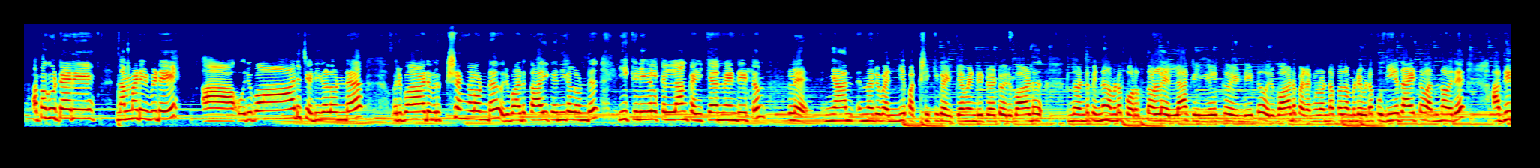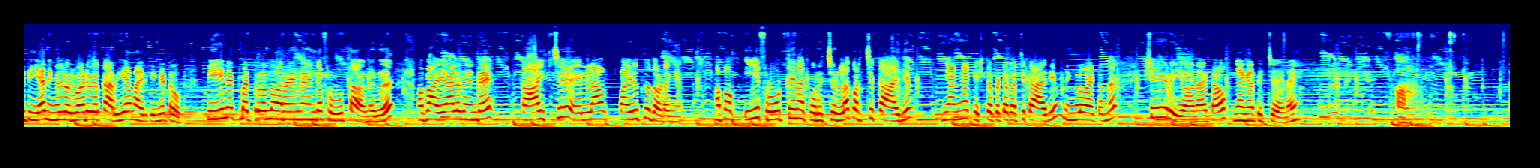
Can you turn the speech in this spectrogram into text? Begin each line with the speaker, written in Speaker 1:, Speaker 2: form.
Speaker 1: അപ്പൊ കൂട്ടുകാരെ നമ്മുടെ ഇവിടെ ഒരുപാട് ചെടികളുണ്ട് ഒരുപാട് വൃക്ഷങ്ങളുണ്ട് ഒരുപാട് കായ്കനികളുണ്ട്. ഈ കിളികൾക്കെല്ലാം കഴിക്കാൻ വേണ്ടിയിട്ടും അല്ലേ? ഞാൻ എന്നൊരു വലിയ പക്ഷിക്ക് കഴിക്കാൻ വേണ്ടിയിട്ടുമായിട്ട് ഒരുപാട് ഇതുണ്ട് പിന്നെ നമ്മുടെ പുറത്തുള്ള എല്ലാ കിളികൾക്ക് വേണ്ടിയിട്ട് ഒരുപാട് പഴങ്ങളുണ്ട്. അപ്പൊ നമ്മുടെ ഇവിടെ പുതിയതായിട്ട് വന്ന ഒരു അതിഥിയ നിങ്ങളിൽ ഒരുപാട് പേർക്ക് അറിയാമായിരിക്കും കേട്ടോ. പീനട്ട് ബട്ടർ എന്ന് പറയുന്നതിന്റെ ഫ്രൂട്ടാണിത്. അപ്പൊ അയാൾ ഇതിന്റെ കായ്ച്ച് എല്ലാം പഴുത്തു തുടങ്ങി. അപ്പം ഈ ഫ്രൂട്ടിനെ കുറിച്ചുള്ള കുറച്ച് കാര്യം ഞങ്ങൾക്ക് ഇഷ്ടപ്പെട്ട കുറച്ച് കാര്യം നിങ്ങളുമായിട്ടൊന്ന് ഷെയർ ചെയ്യുവാണ് കേട്ടോ. ഞാൻ ഇങ്ങനെ പിച്ച് ചെയ്യണേ. ആ.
